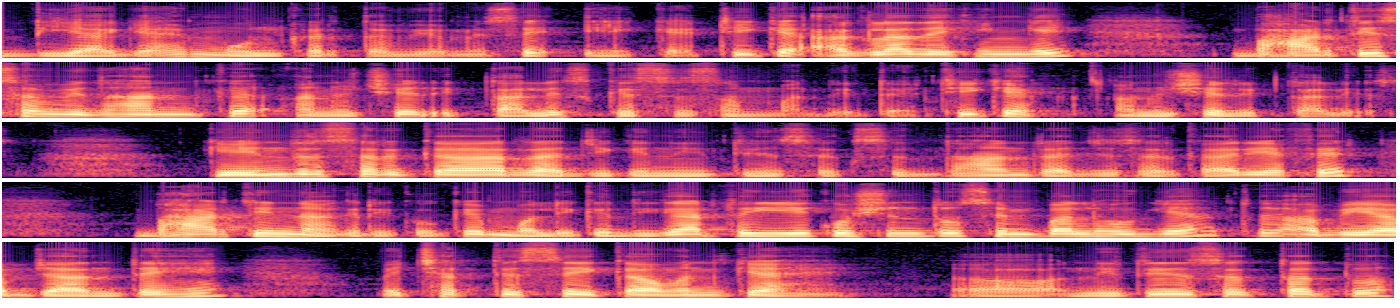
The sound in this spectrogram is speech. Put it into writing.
दिया गया है, मूल कर्तव्यों में से एक है। ठीक है, अगला देखेंगे। भारतीय संविधान का अनुच्छेद इकतालीस किससे संबंधित है? ठीक है, अनुच्छेद इकतालीस। केंद्र सरकार, राज्य के नीति सिद्धांत, राज्य सरकार या फिर भारतीय नागरिकों के मौलिक अधिकार? तो ये क्वेश्चन तो सिंपल हो गया। तो अभी आप जानते हैं छत्तीस से इक्यावन क्या है? नीति निषेध तत्व।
